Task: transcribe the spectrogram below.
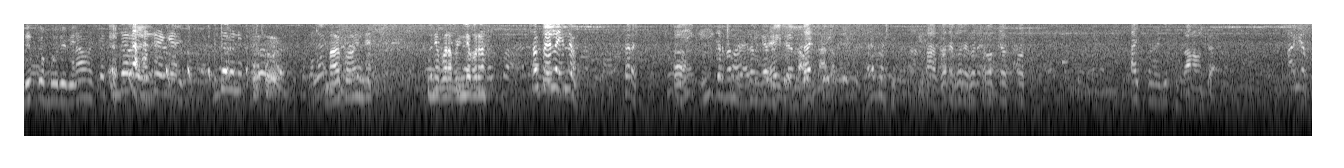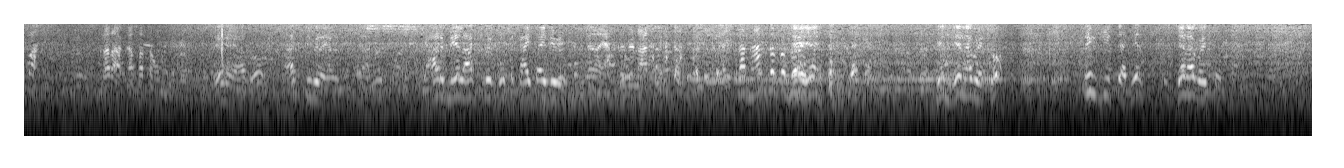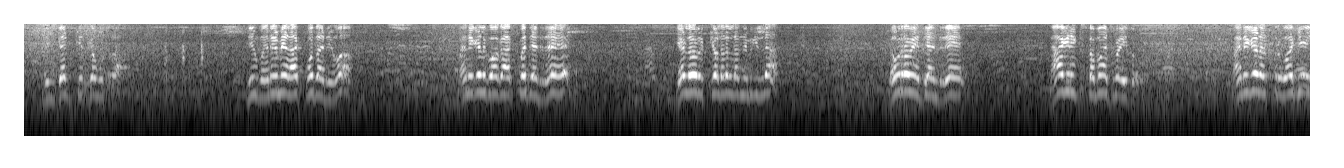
ನಿಂತ್ಕೊಂಬೋದಿವಿ ಬಾರಪ್ಪ ಹಿಂದೆ ಬರಪ್ಪ ಹಿಂದೆ ಬರ ಸ್ವಲ್ಪ ಎಲ್ಲ ಹಿಂದೆ ಸರ್ ಈ ಕಡೆ ಬಂದ್ರೆ ನಮ್ಗೆ ಹಾಂ ಗೊತ್ತಾಗ ಗೊತ್ತಾಗ ಗೊತ್ತಾಗ. ಓಕೆ ಓಕೆ ಓಕೆ ಆಯ್ತು ಅಯ್ಯಪ್ಪ. ಸರ್ ಆ ಕಸ ತಗೊಂಡ್ಬಿಡಿ ಏನೇ ಅದು? ಹಾಕ್ತೀವಿ ಯಾರ ಮೇಲೆ ಹಾಕ್ಬೇಕು ಅಂತ ಕಾಯ್ತಾ ಇದ್ದೀವಿ. ಸರ್ ನಾನು ಸ್ವಲ್ಪ ಏನು ಏನಾಗೋಯ್ತು ಹಿಂಗೆ ಅದೇನು ಚೆನ್ನಾಗೋಯ್ತು ನಿಮ್ ಗಂಟು ಕಿತ್ಕೊಂಬಿಟ್ರ ನೀವು ಮನೆ ಮೇಲೆ ಹಾಕ್ಬೋದಾ ನೀವು? ಮನೆಗಳಿಗೆ ಹೋಗಿ ಹಾಕ್ಬೋದೇನ್ರಿ ಹೇಳೋರು ಕೇಳೋರಲ್ಲ ನಿಮಗಿಲ್ಲ? ಗೌರವ ಇದೆ ಅಂದ್ರೆ? ನಾಗರಿಕ ಸಮಾಜವಾಯಿತು. ಮನೆಗಳ ಹತ್ರ ಹೋಗಿ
